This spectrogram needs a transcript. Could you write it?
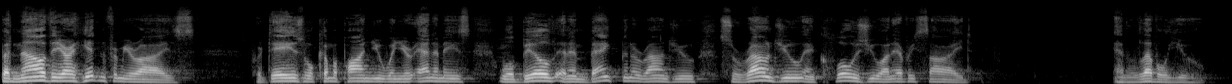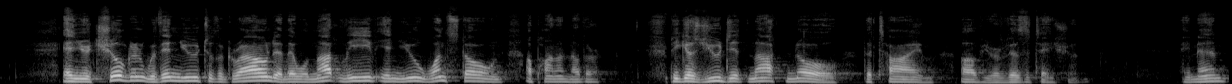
but now they are hidden from your eyes. For days will come upon you when your enemies will build an embankment around you, surround you, and close you on every side, and level you, and your children within you to the ground, and they will not leave in you one stone upon another because you did not know the time of your visitation. Amen.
